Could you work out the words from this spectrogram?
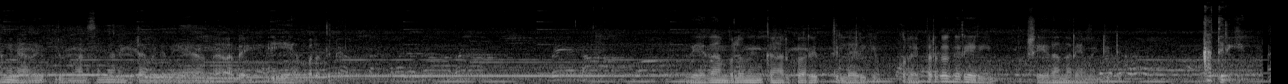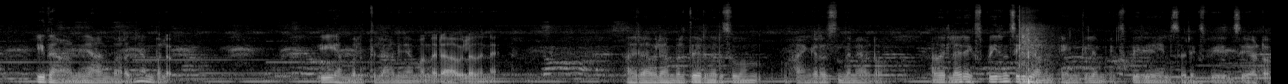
അങ്ങനെ അത് ഒരു മനസ്സമാധാനം കിട്ടാൻ വേണ്ടി നേരെ വന്നതാണ് ഈ അമ്പലത്തിൽ. ഏതാമ്പലം നിങ്ങൾക്ക് ആർക്കും അറിയത്തില്ലായിരിക്കും. കുറേ പേർക്കൊക്കെ അറിയായിരിക്കും. പക്ഷേ ഏതാണെന്നറിയാൻ വേണ്ടിയിട്ട് കത്തിരിക്കും. ഇതാണ് ഞാൻ പറഞ്ഞ അമ്പലം. ഈ അമ്പലത്തിലാണ് ഞാൻ വന്നത് രാവിലെ തന്നെ. അത് രാവിലെ അമ്പലത്തിൽ വരുന്നൊരു സുഖം ഭയങ്കര രസം തന്നെ കേട്ടോ. അതെല്ലാവരും എക്സ്പീരിയൻസ് ചെയ്യണം എങ്കിലും എക്സ്പീരിയൻസ് ഒരു എക്സ്പീരിയൻസ് കേട്ടോ.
